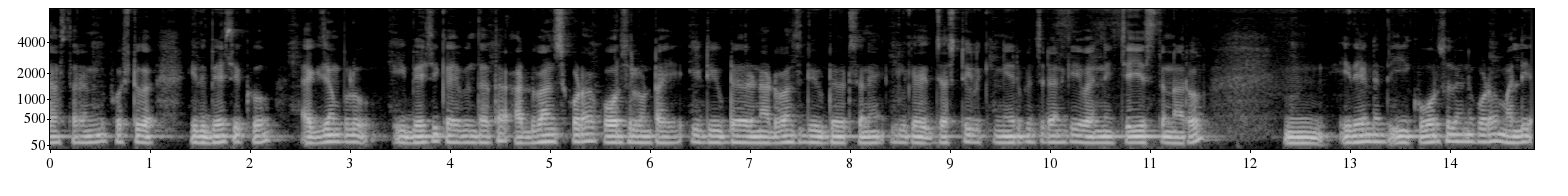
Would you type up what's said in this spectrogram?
చేస్తారనేది ఫస్ట్గా ఇది బేసిక్ ఎగ్జాంపుల్ ఈ బేసిక్ అయిపోయిన తర్వాత అడ్వాన్స్ కూడా కోర్సులు ఉంటాయి. ఈ డీప్ డైవర్ అని అడ్వాన్స్ డీప్ డైవర్స్ అని వీళ్ళకి జస్ట్ వీళ్ళకి నేర్పించడానికి ఇవన్నీ చేయిస్తున్నారు. ఇదేంటంటే ఈ కోర్సులన్నీ కూడా మళ్ళీ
